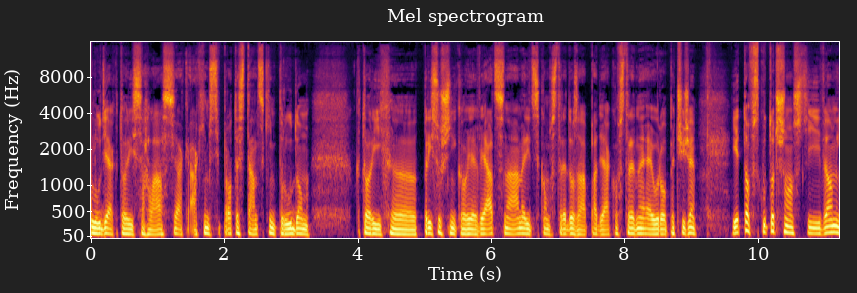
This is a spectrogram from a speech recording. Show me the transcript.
ľudia, ktorí sa hlásia k akýmsi protestantským prúdom, ktorých e, príslušníkov je viac na americkom stredozápade ako v strednej Európe. Čiže je to v skutočnosti veľmi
